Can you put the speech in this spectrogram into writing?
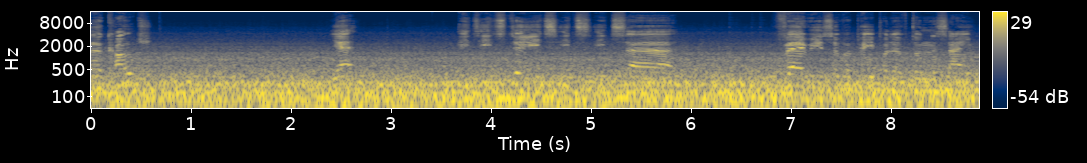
Her coach. Yeah. It's it's it's it's it's uh, various other people have done the same.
